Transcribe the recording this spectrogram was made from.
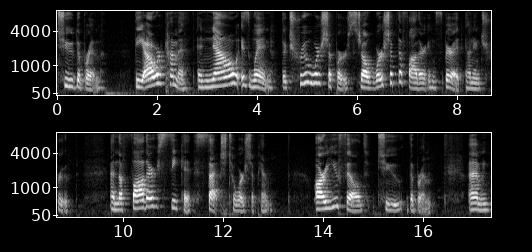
to the brim? The hour cometh, and now is when the true worshippers shall worship the Father in spirit and in truth. And the Father seeketh such to worship him. Are you filled to the brim? Um,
